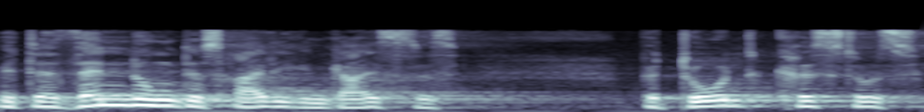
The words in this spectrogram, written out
Mit der Sendung des Heiligen Geistes betont Christus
